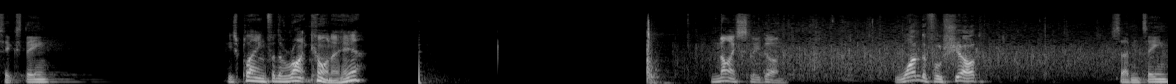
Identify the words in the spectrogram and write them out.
16. He's playing for the right corner here. Nicely done. Wonderful shot. 17.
